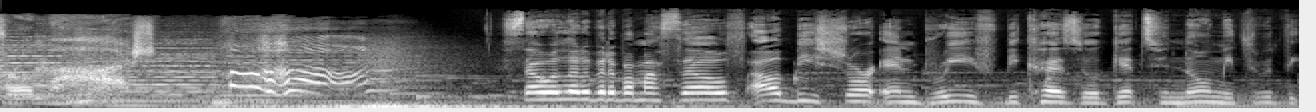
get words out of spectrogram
fromage. So, a little bit about myself. I'll be short and brief because you'll get to know me through the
